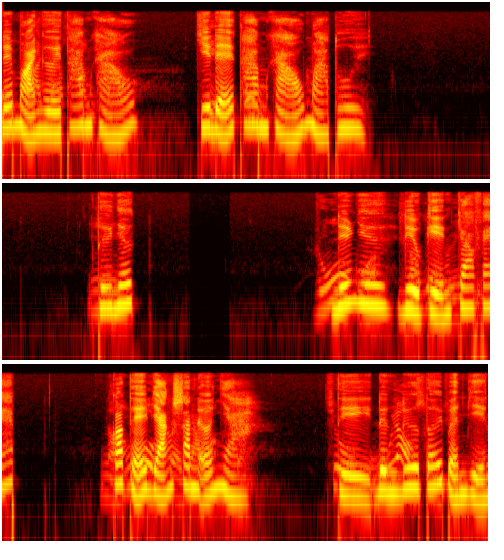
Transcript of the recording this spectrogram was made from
Để mọi người tham khảo, chỉ để tham khảo mà thôi. Thứ nhất, nếu như điều kiện cho phép có thể giảng sanh ở nhà, thì đừng đưa tới bệnh viện.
